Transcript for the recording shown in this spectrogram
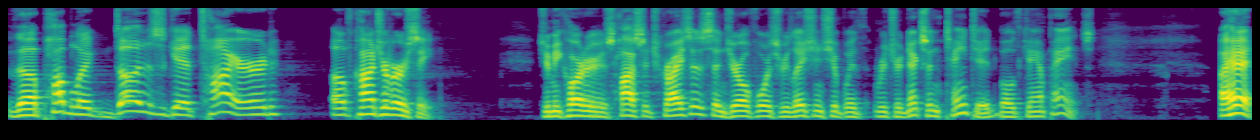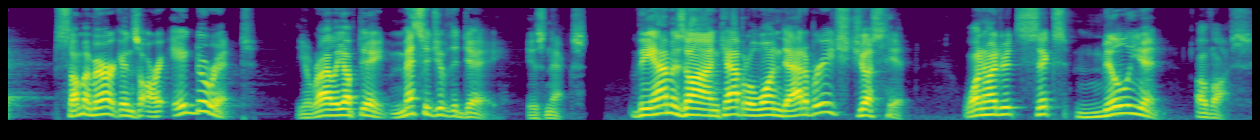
the public does get tired of controversy. Jimmy Carter's hostage crisis and Gerald Ford's relationship with Richard Nixon tainted both campaigns. Ahead, some Americans are ignorant. The O'Reilly Update message of the day is next. The Amazon Capital One data breach just hit. 106 million of us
